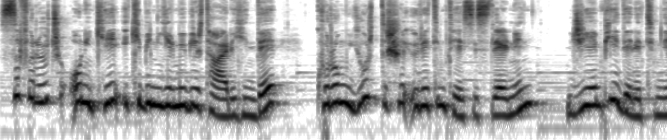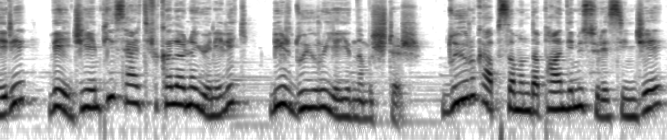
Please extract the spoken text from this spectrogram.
03-12-2021 tarihinde kurum yurt dışı üretim tesislerinin GMP denetimleri ve GMP sertifikalarına yönelik bir duyuru yayınlamıştır. Duyuru kapsamında pandemi süresince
